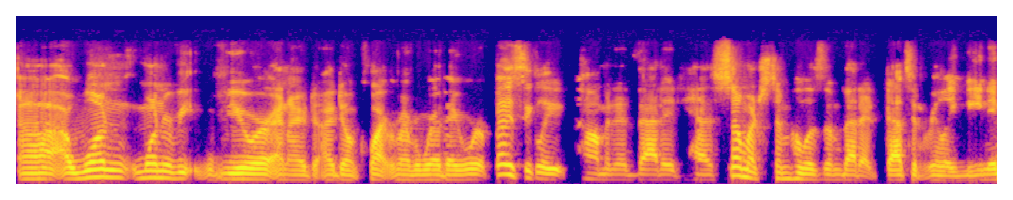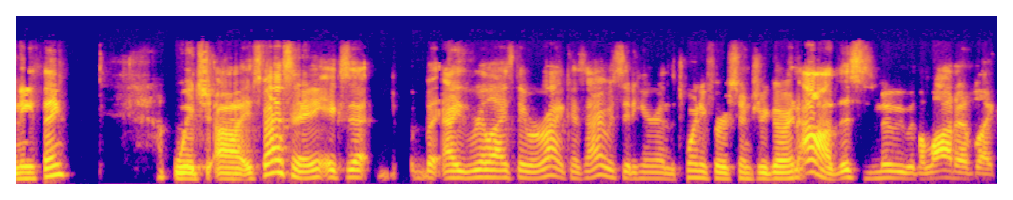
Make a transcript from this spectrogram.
Uh, one one reviewer, and I, I don't quite remember where they were, basically commented that it has so much symbolism that it doesn't really mean anything, which uh, is fascinating. Except, but I realized they were right because I was sitting here in the 21st century going, ah, this is a movie with a lot of like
